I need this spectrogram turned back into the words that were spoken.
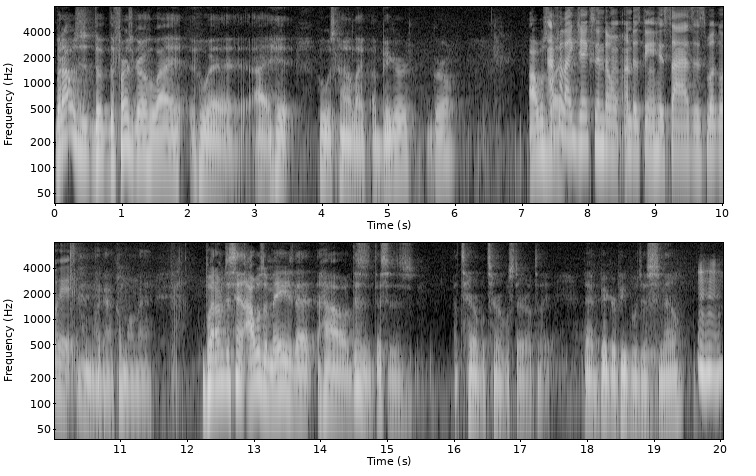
But I was the the first girl who I who uh, I hit, who was kind of like a bigger girl. I was. i feel like jackson don't understand his sizes but go ahead Oh my god, come on, man. But I'm just saying, I was amazed at how this is this is a terrible, terrible stereotype that bigger people just smell. Mm-hmm.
